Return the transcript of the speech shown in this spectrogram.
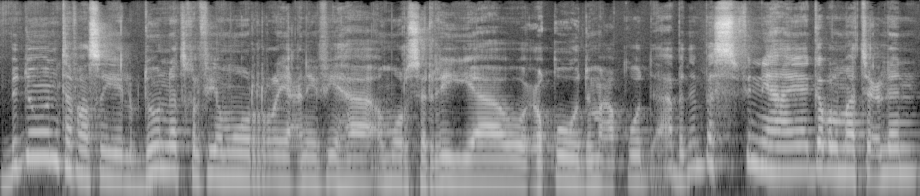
بدون تفاصيل بدون ندخل في أمور يعني فيها أمور سرية وعقود ومع عقود ابدا بس في النهاية قبل ما تعلن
